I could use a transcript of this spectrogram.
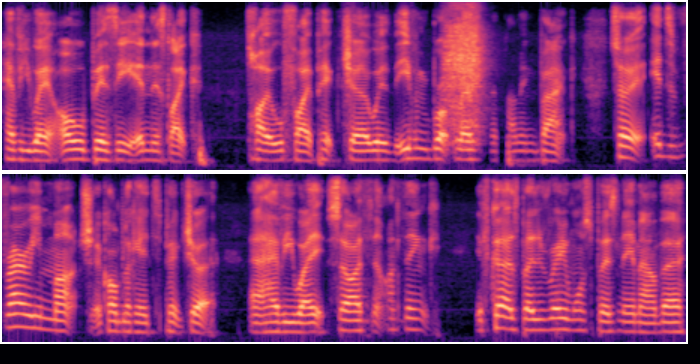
heavyweight, all busy in this like title fight picture with even Brock Lesnar coming back. So it's very much a complicated picture at heavyweight. So I, th- I think if Curtis Blaydes really wants to put his name out there,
